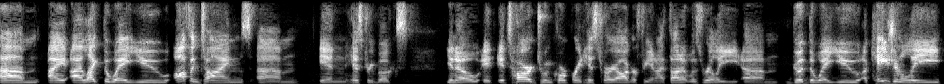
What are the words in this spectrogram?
Um, I, I like the way you oftentimes um, in history books you know it, it's hard to incorporate historiography and i thought it was really um, good the way you occasionally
